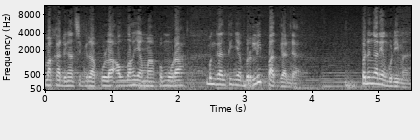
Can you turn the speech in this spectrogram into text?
maka dengan segera pula Allah yang Maha Pemurah menggantinya berlipat ganda. Pendengar yang budiman,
